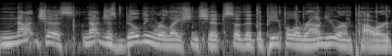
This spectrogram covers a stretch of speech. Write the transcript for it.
not just not just building relationships so that the people around you are empowered,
